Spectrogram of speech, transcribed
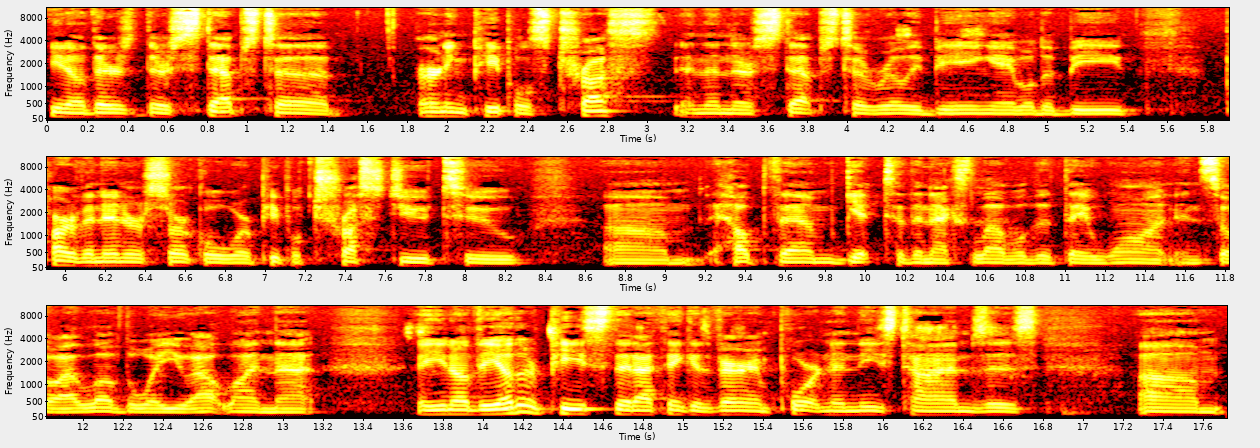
You know, there's there's steps to earning people's trust, and then there's steps to really being able to be part of an inner circle where people trust you to um, help them get to the next level that they want. And so I love the way you outline that. And, you know, the other piece that I think is very important in these times is um,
